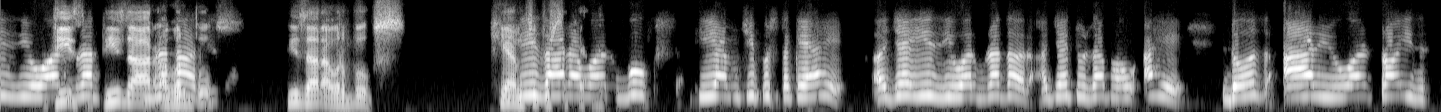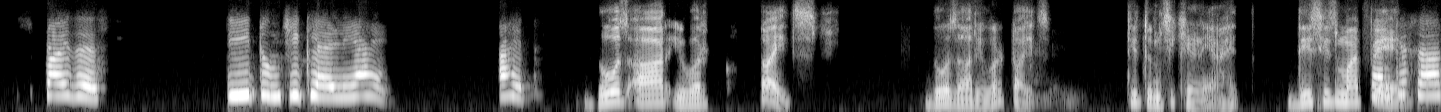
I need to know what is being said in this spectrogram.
is your these brother these are our brothers. books. These are our books. ही आमची These are पुस्तके आहेत. our books. ही आमची पुस्तके आहे Ajay is your brother Ajay तुझा भाऊ आहे. Those are your toys toys ती तुमची खेळणी आहे. आहेत. Those are your toys. Those are your toys. ती तुमची खेळणी आहेत. This is my pen. Thank you, sir.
